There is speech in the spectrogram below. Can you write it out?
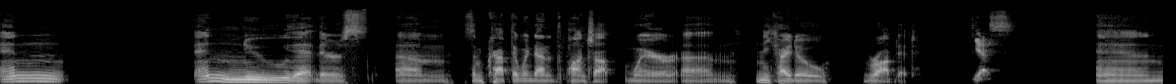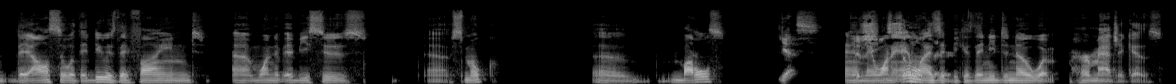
En En knew that there's um some crap that went down at the pawn shop where um Nikaido robbed it. Yes. And they also what they do is they find um, one of Ebisu's uh, smoke uh, bottles Yes. and they want to analyze her. it because they need to know what her magic is.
